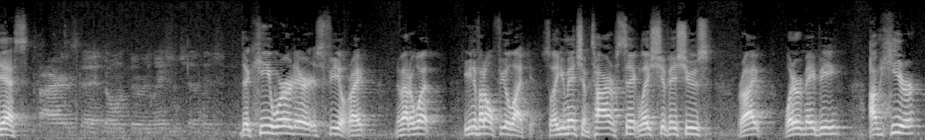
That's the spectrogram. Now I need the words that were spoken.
Yes. The key word there is feel, right? No matter what, even if I don't feel like it. So, like you mentioned, I'm tired, I'm sick, relationship issues, right? Whatever it may be. I'm here,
